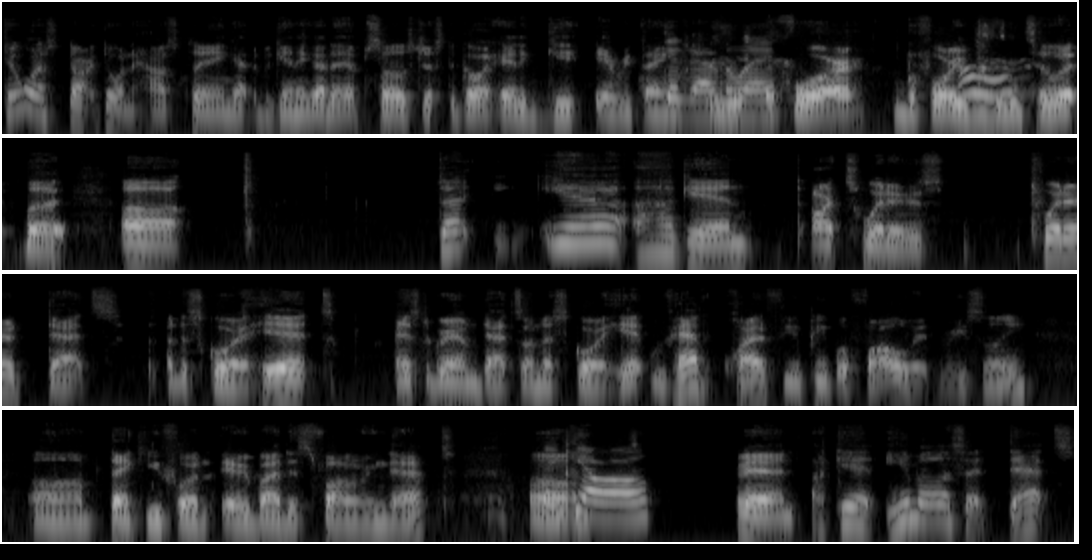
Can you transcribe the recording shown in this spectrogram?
do want to start doing the house cleaning at the beginning of the episodes just to go ahead and get everything Get out of the way. before before we get into it. But uh, that yeah, again, our Twitters, Twitter that's underscore hit, Instagram that's underscore hit. We've had quite a few people follow it recently. Um, thank you for everybody that's following that. Thank Um, y'all. and again, email us at that's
